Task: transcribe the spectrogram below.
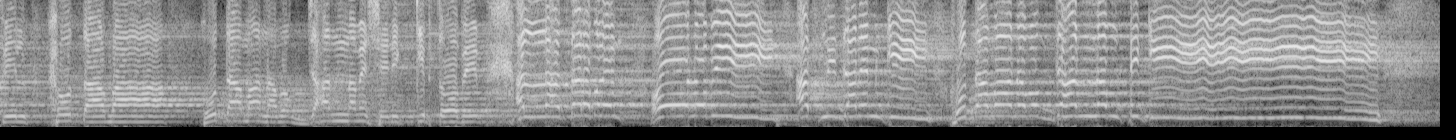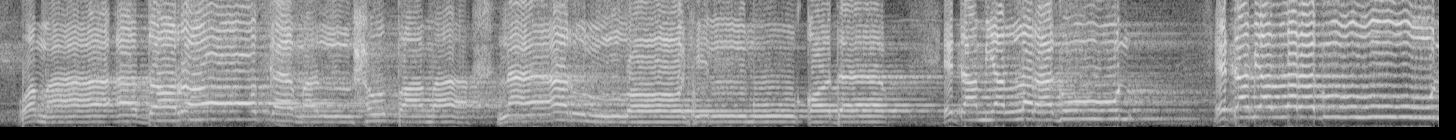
ফিল হুতামা হুতামা নামক জাহান্নামে সে নিক্ষিপ্ত হবে আল্লাহ তাআলা বলেন ও নবী আপনি জানেন কি হুতামা নামক জাহান্নামটি কি وما أدراك ما الحطمة نار الله الموقدة এটা আমি আল্লাহর আগুন। এটা আমি আল্লাহর আগুন।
